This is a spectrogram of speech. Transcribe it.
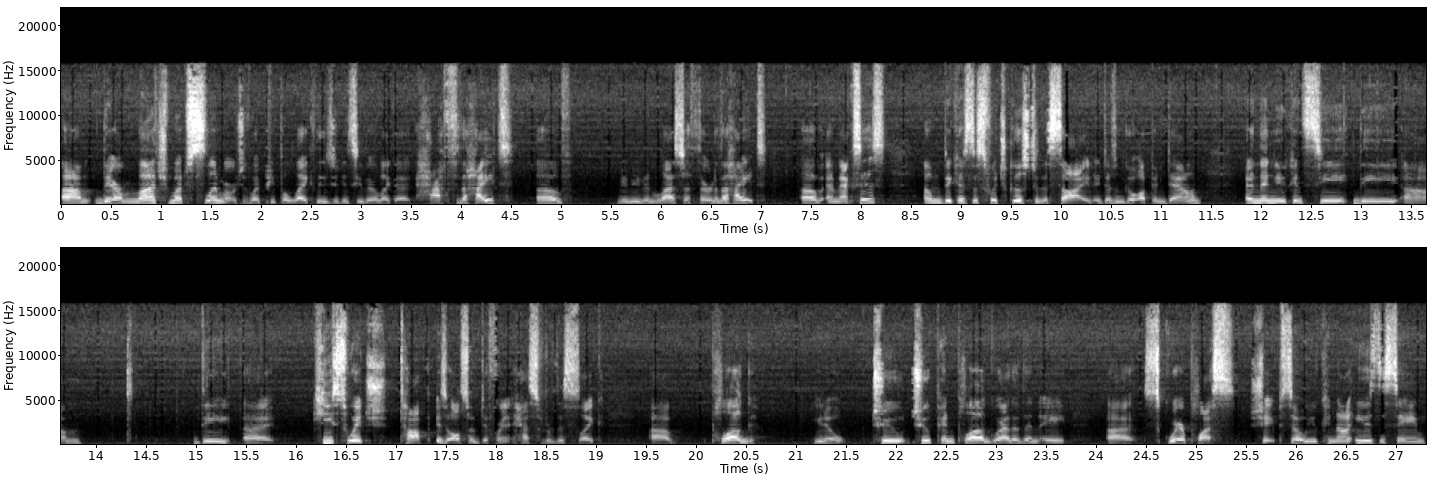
Um, they're much, much slimmer, which is why people like these. You can see they're like a half the height of, maybe even less, a third of the height of MXs, um, because the switch goes to the side. It doesn't go up and down. And then you can see the, um, the uh, key switch top is also different. It has sort of this like uh, plug, you know, two two pin plug rather than a uh, square plus shape. So you cannot use the same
